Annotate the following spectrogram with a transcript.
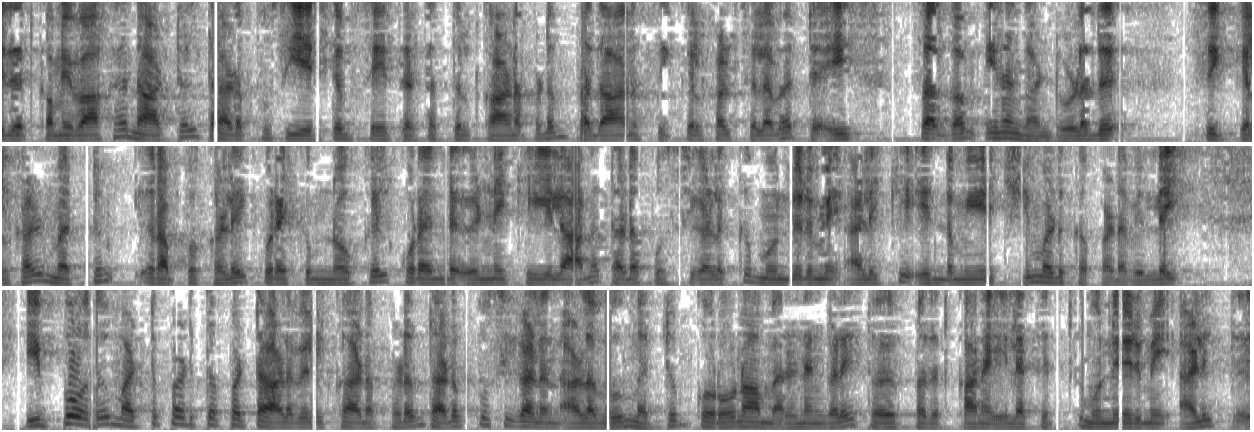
இதற்கமைவாக நாட்டில் தடுப்பூசி ஏற்றும் செயற்திட்டத்தில் காணப்படும் பிரதான சிக்கல்கள் சிலவற்றை சங்கம் இனங்கண்டுள்ளது. சிக்கல்கள் மற்றும் இறப்புகளை குறைக்கும் நோக்கில் குறைந்த எண்ணிக்கையிலான தடுப்பூசிகளுக்கு முன்னுரிமை அளிக்க இந்த முயற்சியும் எடுக்கப்படவில்லை. இப்போது மட்டுப்படுத்தப்பட்ட அளவில் காணப்படும் தடுப்பூசிகளின் அளவு மற்றும் கொரோனா மரணங்களை தவிர்ப்பதற்கான இலக்கிற்கு முன்னுரிமை அளித்து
